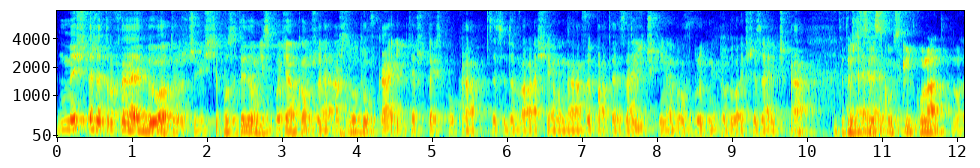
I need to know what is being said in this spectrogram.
myślę, że trochę było to rzeczywiście pozytywną niespodzianką, że aż złotówka i też tutaj spółka zdecydowała się na wypłatę zaliczki, no bo w grudniu to była jeszcze zaliczka. I to też zysków z kilku lat była.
